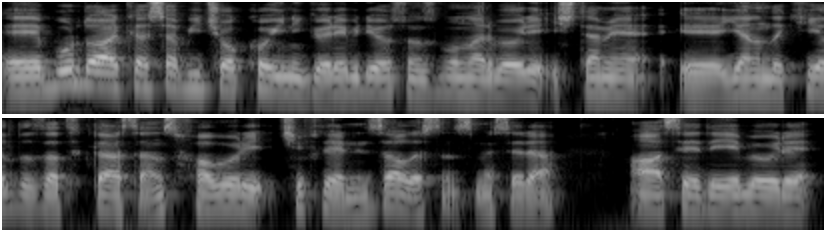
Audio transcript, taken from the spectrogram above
Ee, burada arkadaşlar birçok coin'i görebiliyorsunuz. Bunları böyle işleme e, yanındaki yıldıza tıklarsanız favori çiftlerinizi alırsınız. Mesela ASD'ye böyle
